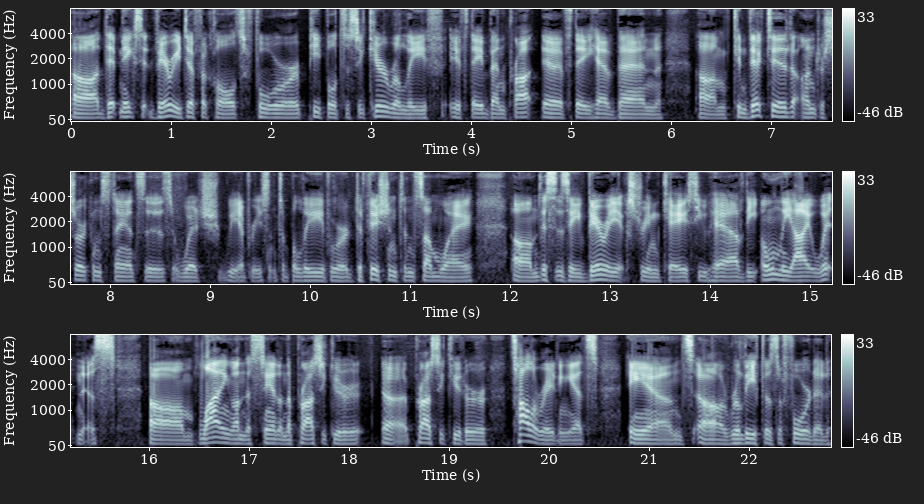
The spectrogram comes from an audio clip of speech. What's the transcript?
uh, that makes it very difficult for people to secure relief if they've been pro- if they have been um, convicted under circumstances which we have reason to believe were deficient in some way. Um, this is a very extreme case. You have the only eyewitness um, lying on the stand and the prosecutor uh, prosecutor tolerating it, and uh, relief is afforded.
